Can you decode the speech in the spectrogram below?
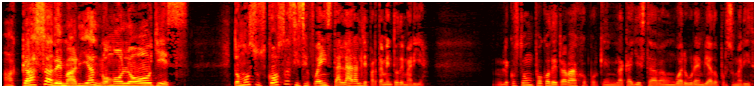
¿A casa de María? No. Como lo oyes. Tomó sus cosas y se fue a instalar al departamento de María. Le costó un poco de trabajo porque en la calle estaba un guarura enviado por su marido.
